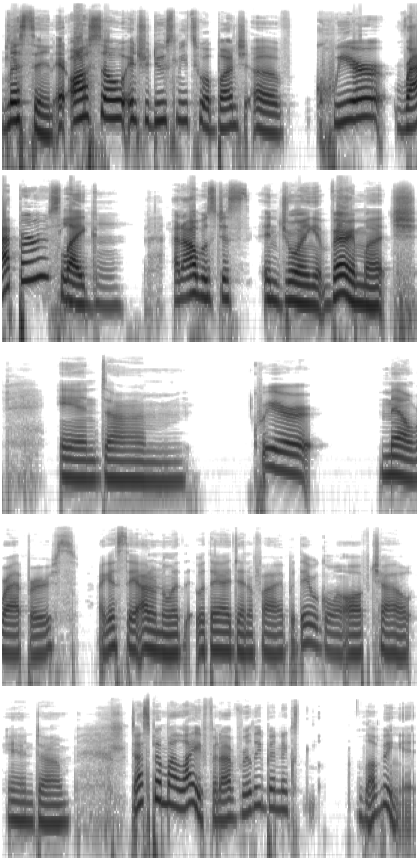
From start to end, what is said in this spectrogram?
listen, it also introduced me to a bunch of queer rappers, like Mhm. and I was just enjoying it very much. And um queer male rappers, I guess they I don't know what, what they identify, but they were going off child, and um that's been my life, and I've really been ex- loving it.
